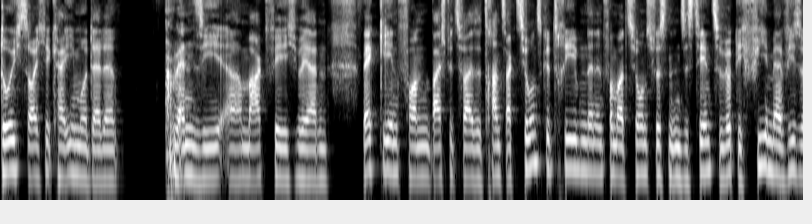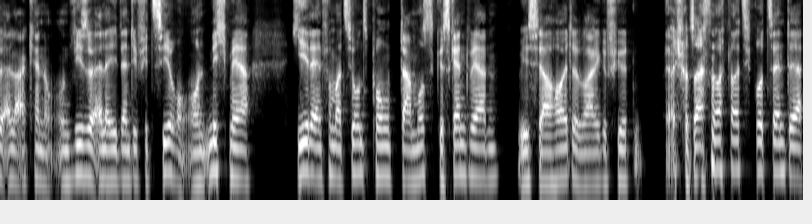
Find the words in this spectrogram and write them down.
durch solche KI-Modelle wenn sie äh, marktfähig werden, weggehen von beispielsweise transaktionsgetriebenen Informationsflüssen im System zu wirklich viel mehr visueller Erkennung und visueller Identifizierung und nicht mehr jeder Informationspunkt, da muss gescannt werden, wie es ja heute bei geführten, ja, ich würde sagen, 99 Prozent der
